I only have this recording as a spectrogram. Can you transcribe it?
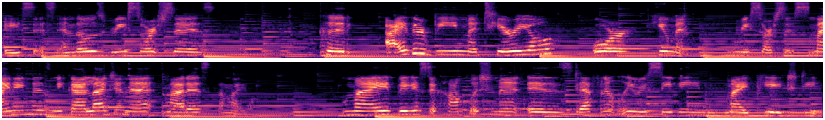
basis. And those resources could either be material or human resources. My name is Micaela Janet Mares Tamayo. My biggest accomplishment is definitely receiving my PhD.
